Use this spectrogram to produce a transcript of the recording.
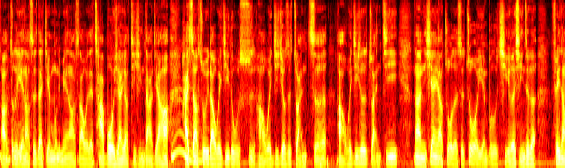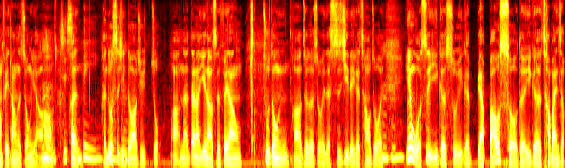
啊。这个严老师在节目里面啊，稍微的插播一下，要提醒大家哈，还是要注意到危机入市哈。危机就是转折，哈，危机就是转机。那你现在要做的是坐而言不如起而行，这个非常非常的重要哈。很很多事情都要去做。啊，那当然，严老师非常注重啊，这个所谓的实际的一个操作，因为我是一个属于一个比较保守的一个操盘手，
